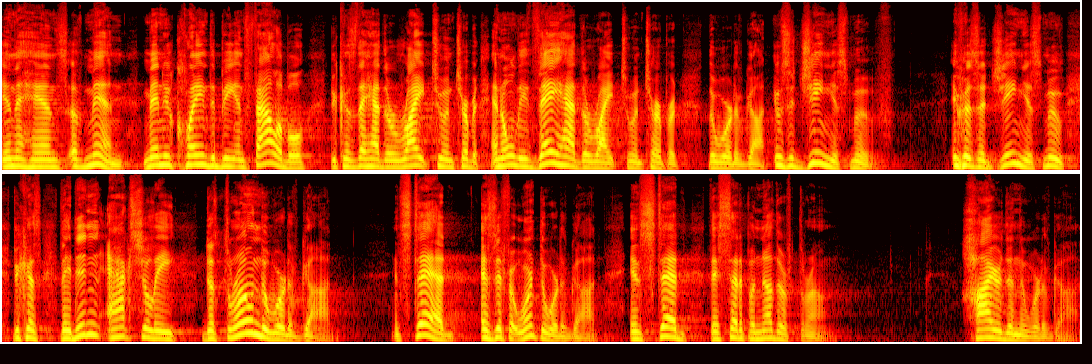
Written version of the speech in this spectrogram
in the hands of men, men who claimed to be infallible because they had the right to interpret, and only they had the right to interpret the Word of God. It was a genius move. It was a genius move because they didn't actually dethrone the Word of God. Instead, as if it weren't the Word of God, instead, they set up another throne higher than the Word of God.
